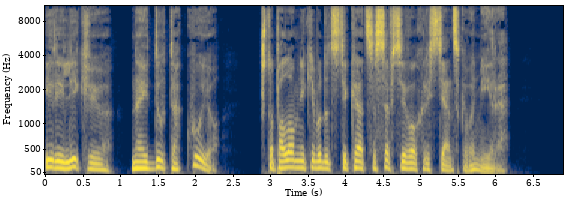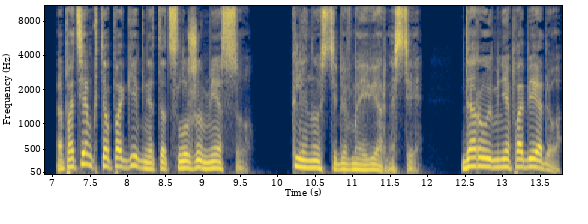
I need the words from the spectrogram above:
и реликвию найду такую, что паломники будут стекаться со всего христианского мира. А по тем, кто погибнет, отслужу мессу. Клянусь тебе в моей верности. Даруй мне победу,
